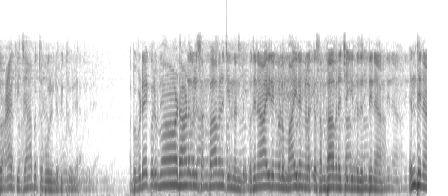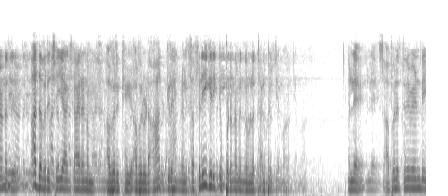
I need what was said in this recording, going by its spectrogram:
ദ്വാക്ക് ഇജാബത്ത് പോലും ലഭിക്കൂല. അപ്പൊ ഇവിടേക്ക് ഒരുപാട് ആളുകൾ സംഭാവന ചെയ്യുന്നുണ്ട്. പതിനായിരങ്ങളും ആയിരങ്ങളൊക്കെ സംഭാവന ചെയ്യുന്നത് എന്തിനാ? എന്തിനാണത്? അതവർ ചെയ്യാൻ കാരണം അവർക്ക് അവരുടെ ആഗ്രഹങ്ങൾ സഫലീകരിക്കപ്പെടണം എന്നുള്ള താല്പര്യമാണ് അല്ലേ? സ്ഥാപനത്തിന് വേണ്ടി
